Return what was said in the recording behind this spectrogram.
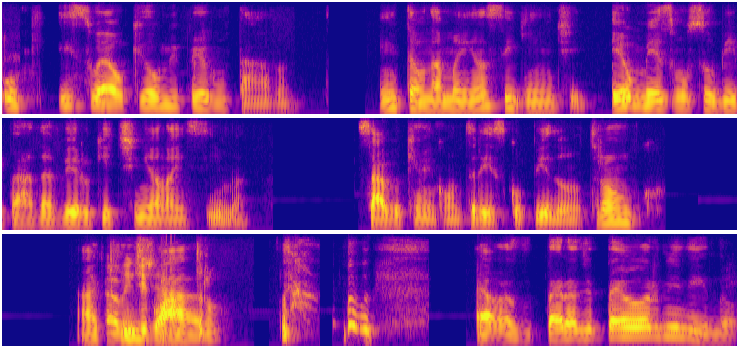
o, isso é o que eu me perguntava. Então, na manhã seguinte, eu mesmo subi para ver o que tinha lá em cima. Sabe o que eu encontrei esculpido no tronco? Aqui É o 24. É uma história de terror, menino.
